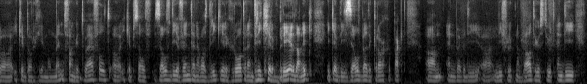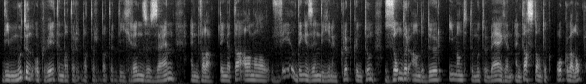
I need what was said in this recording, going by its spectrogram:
uh, ik heb daar geen moment van getwijfeld. Uh, ik heb zelf, zelf die event en hij was drie keer groter en drie keer breder dan ik. Ik heb die zelf bij de kraag gepakt. Ehm, en we hebben die uh, lieflijk naar buiten gestuurd. En die, die moeten ook weten dat er, dat, er, dat er die grenzen zijn. En voilà, ik denk dat dat allemaal al veel dingen zijn die je in een club kunt doen zonder aan de deur iemand te moeten weigeren. En dat stond ik ook wel op,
